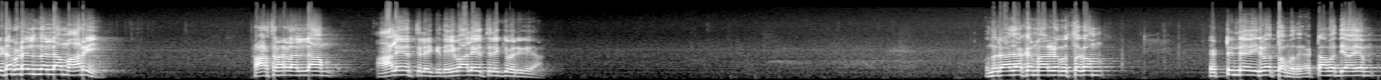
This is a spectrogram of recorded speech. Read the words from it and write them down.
ഇടപെടലിൽ നിന്നെല്ലാം മാറി. പ്രാർത്ഥനകളെല്ലാം ആലയത്തിലേക്ക് ദൈവാലയത്തിലേക്ക് വരികയാണ്. ഒന്ന് രാജാക്കന്മാരുടെ പുസ്തകം എട്ടിന്റെ ഇരുപത്തൊമ്പത് എട്ടാം അധ്യായം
